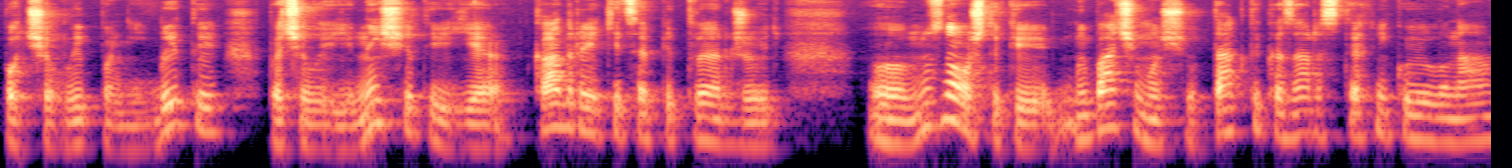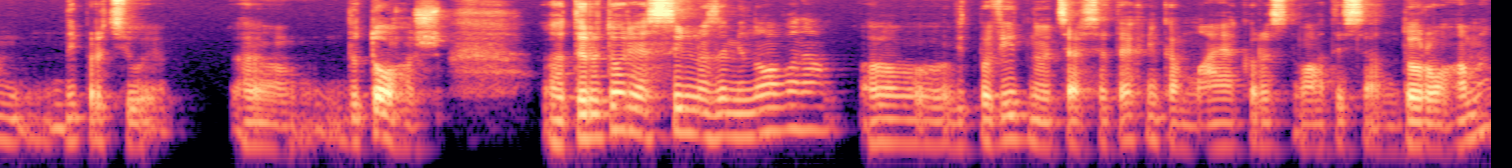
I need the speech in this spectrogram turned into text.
почали по ній бити, почали її нищити. Є кадри, які це підтверджують. Е, Ну, знову ж таки, ми бачимо, що тактика зараз з технікою вона не працює. Е, До того ж, е, територія сильно замінована. е, Відповідно, ця вся техніка має користуватися дорогами.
